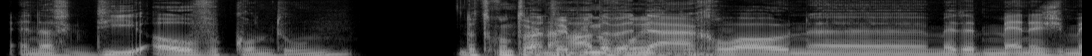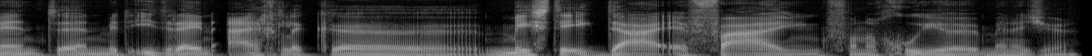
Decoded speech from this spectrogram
En als ik die over kon doen, Dat contract dan heb je hadden nog we daar gewoon eh, met het management en met iedereen eigenlijk eh, miste ik daar ervaring van een goede manager.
